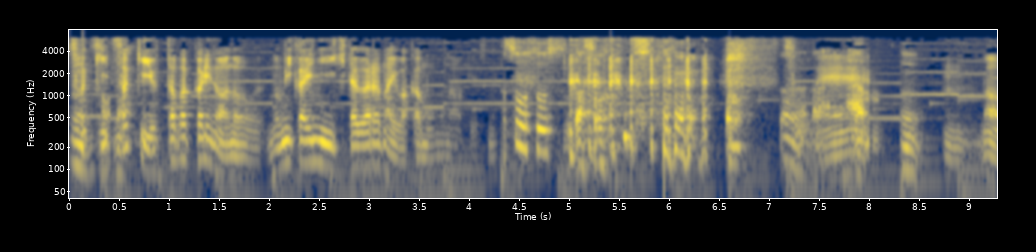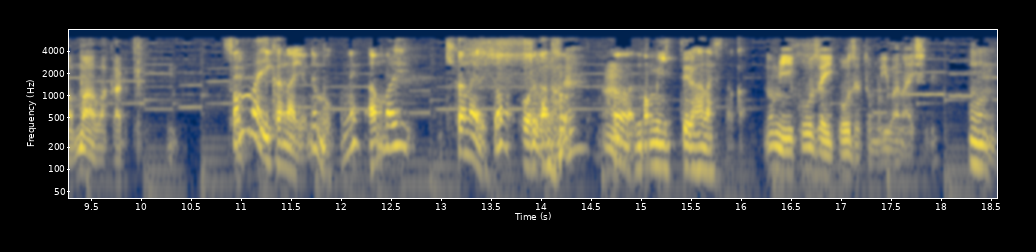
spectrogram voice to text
さっき、ねさっき言ったばっかりのあの、飲み会に行きたがらない若者なわけですね。そうそうそう。あ、そう。そうなんだ。そうねあうん。うん。まあ、まあ、わかる。そんな行かないよね、僕ね。あんまり聞かないでしょ？俺がの、ねううんん、飲み行ってる話とか。飲み行こうぜ行こうぜとも言わないしね。うん。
